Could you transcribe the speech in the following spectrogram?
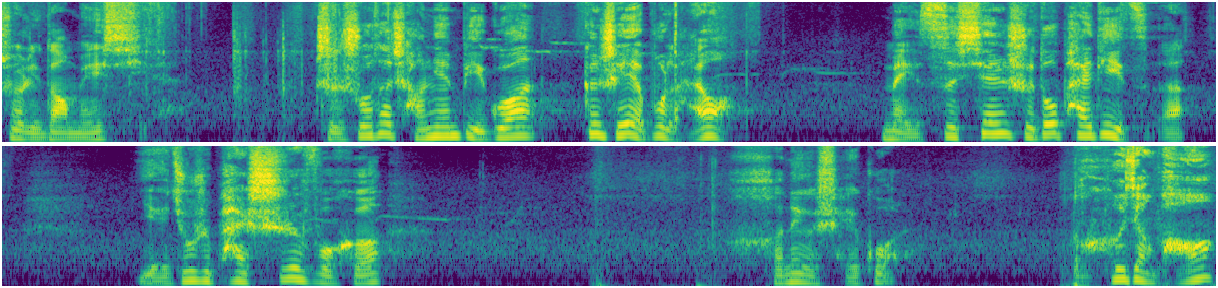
这里倒没写，只说他常年闭关，跟谁也不来往，每次仙事都派弟子，也就是派师傅和和那个谁过来。何将鹏。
